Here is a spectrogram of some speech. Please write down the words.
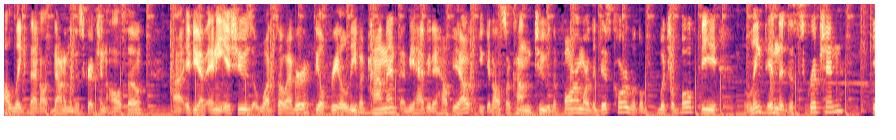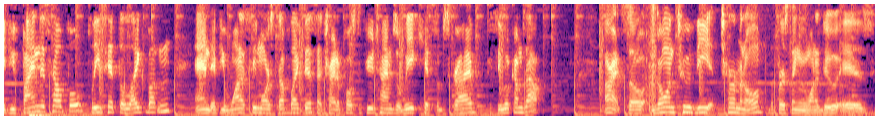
I'll link that down in the description also. Uh, if you have any issues whatsoever, feel free to leave a comment. I'd be happy to help you out. You could also come to the forum or the Discord, which will both be linked in the description. If you find this helpful, please hit the like button. And if you want to see more stuff like this, I try to post a few times a week. Hit subscribe to see what comes out. All right, so going to the terminal, the first thing we want to do is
